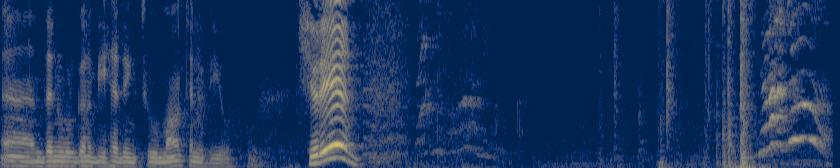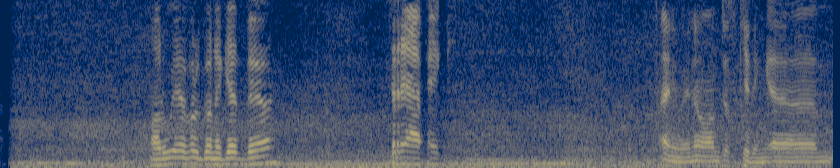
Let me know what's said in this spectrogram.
and then we're gonna be heading to Mountain View. Shereen. Are we ever gonna get there? Traffic. Anyway, no, I'm just kidding. Um,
